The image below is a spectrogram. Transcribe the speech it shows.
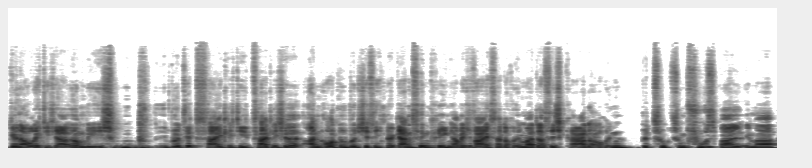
Genau, richtig, ja. Irgendwie, ich würde jetzt zeitlich, die zeitliche Anordnung würde ich jetzt nicht mehr ganz hinkriegen, aber ich weiß halt auch immer, dass ich gerade auch in Bezug zum Fußball immer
